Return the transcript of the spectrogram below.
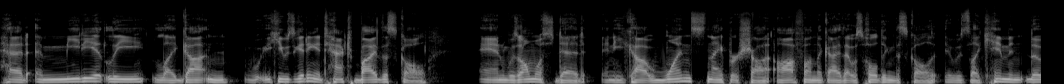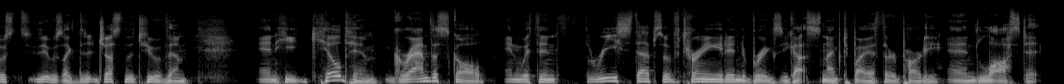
had immediately like gotten he was getting attacked by the skull and was almost dead. And he got one sniper shot off on the guy that was holding the skull. It was like him and those two, it was like just the two of them. And he killed him grabbed the skull and within three steps of turning it into briggs he got sniped by a third party and lost it.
